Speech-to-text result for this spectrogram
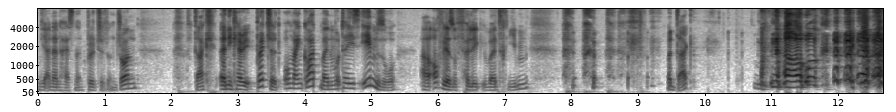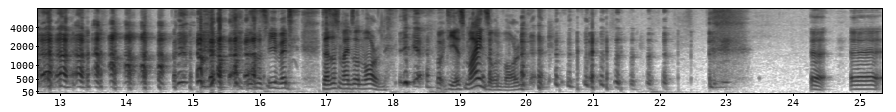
Die anderen heißen dann Bridget und John. Doug, äh, nee, Carrie, Bridget, oh mein Gott, meine Mutter hieß ebenso. Aber auch wieder so völlig übertrieben. Und Doug? Meine auch. Das ist wie mit, das ist mein Sohn Warren. Ja. Und die ist mein Sohn Warren. äh, äh,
